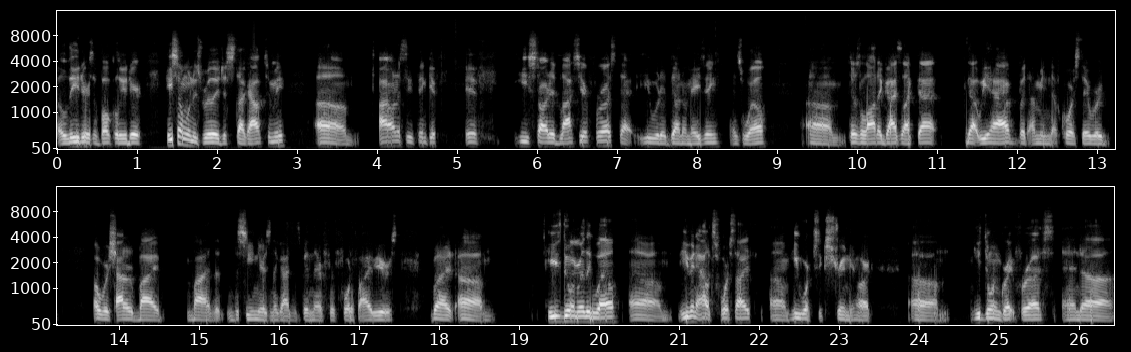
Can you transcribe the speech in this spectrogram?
a leader, he's a vocal leader. He's someone who's really just stuck out to me. Um, I honestly think if if he started last year for us, that he would have done amazing as well. Um, there's a lot of guys like that that we have, but I mean, of course, they were overshadowed by by the, the seniors and the guys that's been there for four to five years. But um, he's doing really well. Um, even Alex Forsyth, um, he works extremely hard. Um, he's doing great for us, and uh,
